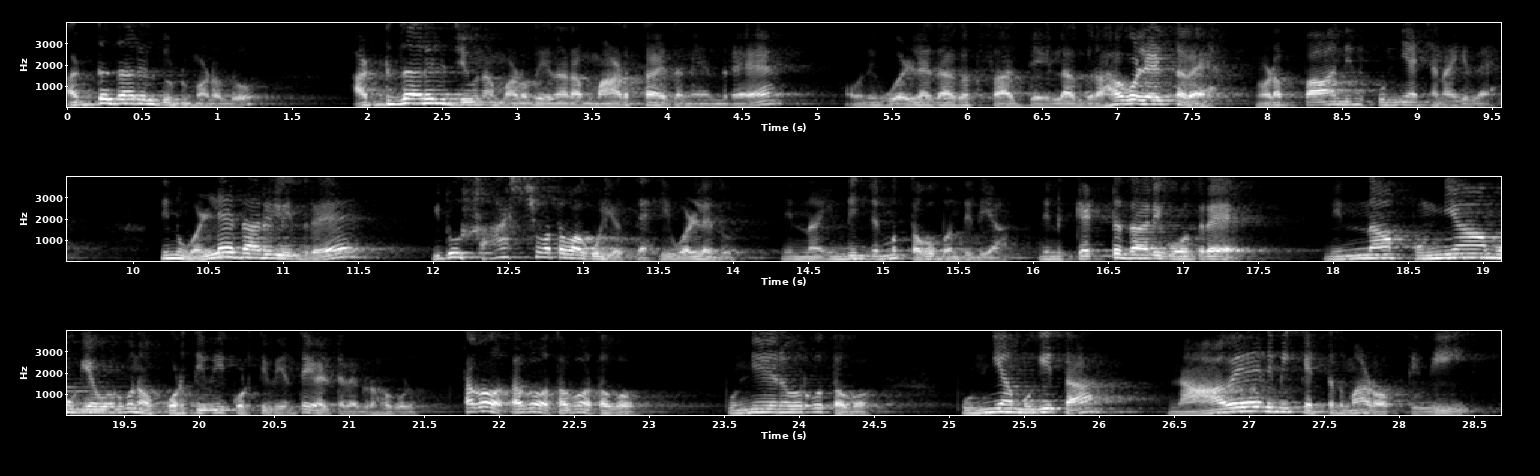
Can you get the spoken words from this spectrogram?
ಅಡ್ಡದಾರಿಲಿ ದುಡ್ಡು ಮಾಡೋದು ಅಡ್ಡದಾರಿಲಿ ಜೀವನ ಮಾಡೋದು ಏನಾರ ಮಾಡ್ತಾ ಇದ್ದಾನೆ ಅಂದರೆ ಅವನಿಗೆ ಒಳ್ಳೇದಾಗಕ್ಕೆ ಸಾಧ್ಯ ಇಲ್ಲ. ಗ್ರಹಗಳು ಹೇಳ್ತವೆ, ನೋಡಪ್ಪ ನಿನ್ನ ಪುಣ್ಯ ಚೆನ್ನಾಗಿದೆ. ನೀನು ಒಳ್ಳೆ ದಾರಿಲಿದ್ದರೆ ಇದು ಶಾಶ್ವತವಾಗಿ ಉಳಿಯುತ್ತೆ, ಈ ಒಳ್ಳೆಯದು ನಿನ್ನ ಹಿಂದಿನ ಜನ್ಮ ತಗೋ ಬಂದಿದೆಯಾ? ನಿನ್ನ ಕೆಟ್ಟ ದಾರಿಗೆ ಹೋದರೆ ನಿನ್ನ ಪುಣ್ಯ ಮುಗಿಯೋವರೆಗೂ ನಾವು ಕೊಡ್ತೀವಿ ಕೊಡ್ತೀವಿ ಅಂತ ಹೇಳ್ತೇವೆ ಗ್ರಹಗಳು. ತಗೋ ತಗೋ ತಗೋ ತಗೋ. ಪುಣ್ಯ ಇರೋವರೆಗೂ ತಗೋ. ಪುಣ್ಯ ಮುಗೀತಾ ನಾವೇ ನಿಮಗೆ ಕೆಟ್ಟದ್ದು ಮಾಡಿ ಹೋಗ್ತೀವಿ.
